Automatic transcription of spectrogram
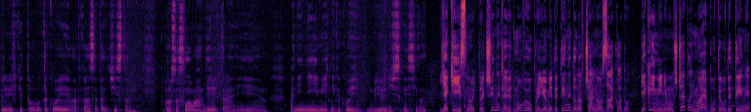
прививки, то такой отказ это чисто просто слова директора, и они не имеют никакой как бы, юридической силы. Які існують причини для відмови у прийомі дитини до навчального закладу? Який мінімум щеплень має бути у дитини?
